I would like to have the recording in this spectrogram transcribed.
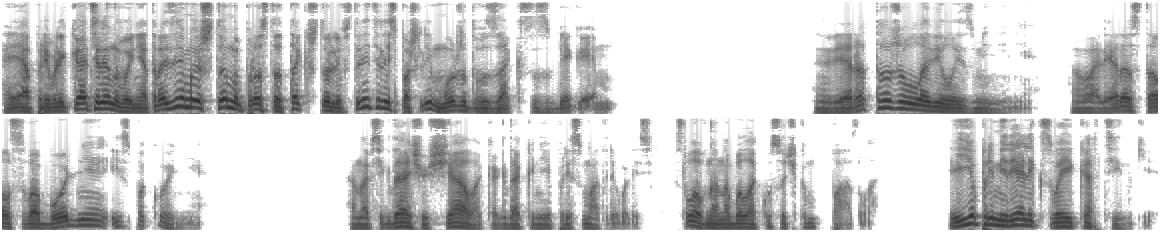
«Я привлекателен, вы неотразимы, что мы просто так, что ли, встретились, пошли, может, в ЗАГС сбегаем». Вера тоже уловила изменения. Валера стал свободнее и спокойнее. Она всегда ощущала, когда к ней присматривались, словно она была кусочком пазла. Ее примеряли к своей картинке.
